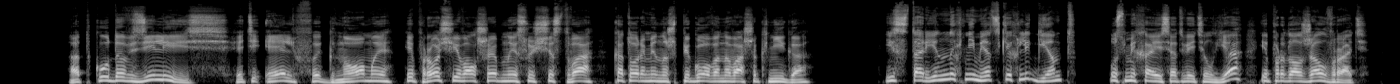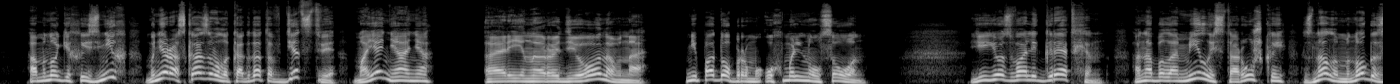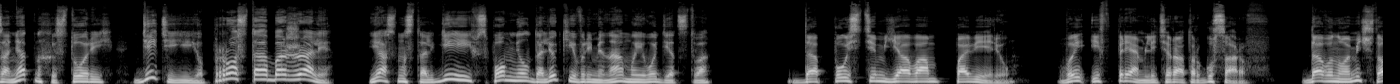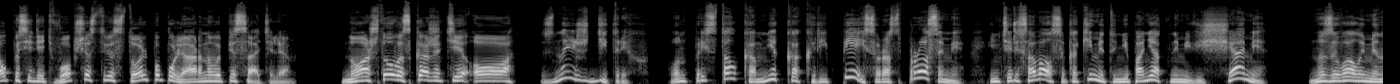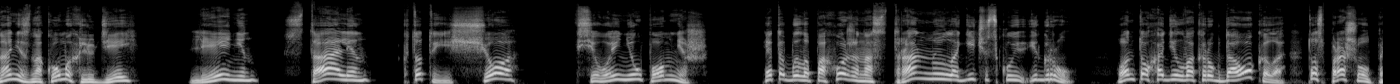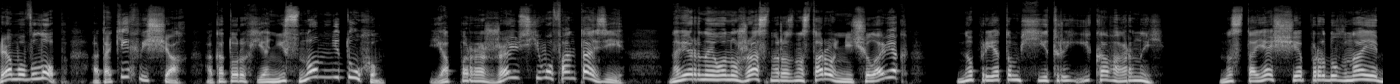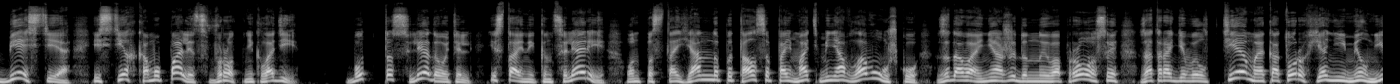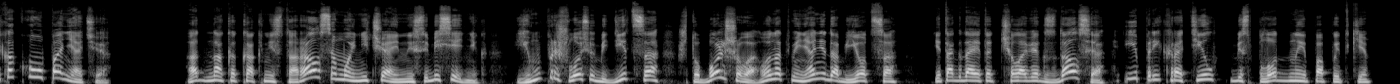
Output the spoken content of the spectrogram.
Откуда взялись эти эльфы, гномы и прочие волшебные существа, которыми нашпигована ваша книга? из старинных немецких легенд», усмехаясь, ответил я и продолжал врать. О многих из них мне рассказывала когда-то в детстве моя няня. «Арина Родионовна?» Не по-доброму ухмыльнулся он. Ее звали Гретхен. Она была милой старушкой, знала много занятных историй. Дети ее просто обожали. Я с ностальгией вспомнил далекие времена моего детства. «Допустим, я вам поверю. Вы и впрямь литератор Гусаров. Давно мечтал посидеть в обществе столь популярного писателя. Ну а что вы скажете о... Знаешь, Дитрих, он пристал ко мне как репей с расспросами, интересовался какими-то непонятными вещами, называл имена незнакомых людей. Ленин, Сталин, кто-то еще. Всего и не упомнишь. Это было похоже на странную логическую игру. Он то ходил вокруг да около, то спрашивал прямо в лоб о таких вещах, о которых я ни сном, ни духом. Я поражаюсь его фантазии. Наверное, он ужасно разносторонний человек, но при этом хитрый и коварный. Настоящая продувная бестия из тех, кому палец в рот не клади. Будто следователь из тайной канцелярии, он постоянно пытался поймать меня в ловушку, задавая неожиданные вопросы, затрагивал темы, о которых я не имел никакого понятия. Однако, как ни старался мой нечаянный собеседник, ему пришлось убедиться, что большего он от меня не добьется, и тогда этот человек сдался и прекратил бесплодные попытки.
